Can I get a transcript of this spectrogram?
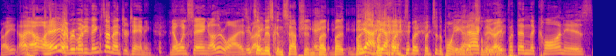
right? I, I, hey, everybody thinks I'm entertaining. No one's saying otherwise. It's right? a misconception, but but but yeah, but, yeah. But, but, but, to the point, exactly yeah, right. But then the con is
